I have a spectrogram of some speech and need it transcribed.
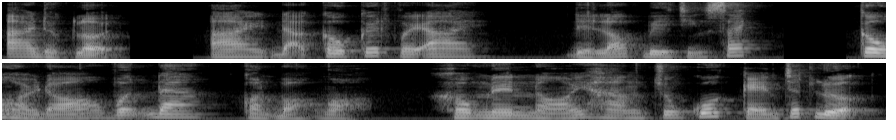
Ai được lợi? Ai đã câu kết với ai để lobby chính sách? Câu hỏi đó vẫn đang còn bỏ ngỏ. Không nên nói hàng Trung Quốc kém chất lượng.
